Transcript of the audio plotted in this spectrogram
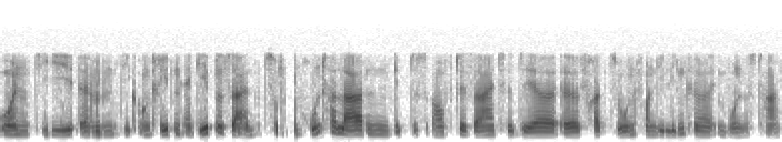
Und die, ähm, die konkreten Ergebnisse zum Runterladen gibt es auf der Seite der äh, Fraktion von Die Linke im Bundestag.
